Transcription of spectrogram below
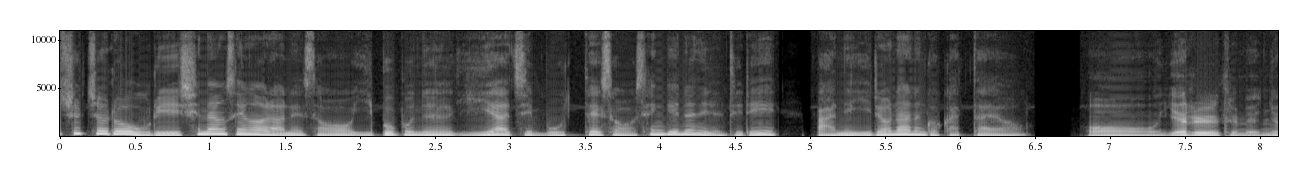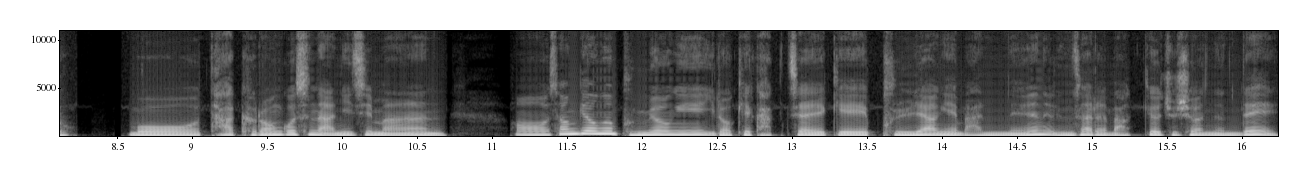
실제로 우리 신앙생활 안에서 이 부분을 이해하지 못해서 생기는 일들이 많이 일어나는 것 같아요. 어, 예를 들면요? 뭐 다 그런 것은 아니지만 어, 성경은 분명히 이렇게 각자에게 분량에 맞는 은사를 맡겨주셨는데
